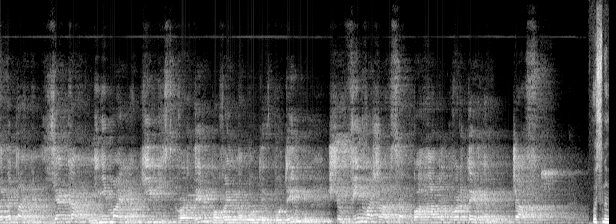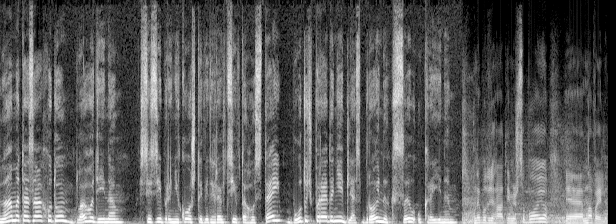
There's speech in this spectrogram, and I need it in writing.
Запитання: яка мінімальна кількість квартир повинна бути в будинку, щоб він вважався багатоквартирним? Час. Основна мета заходу благодійна. Всі зібрані кошти від гравців та гостей будуть передані для збройних сил України. Вони будуть грати між собою е, на виліт.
